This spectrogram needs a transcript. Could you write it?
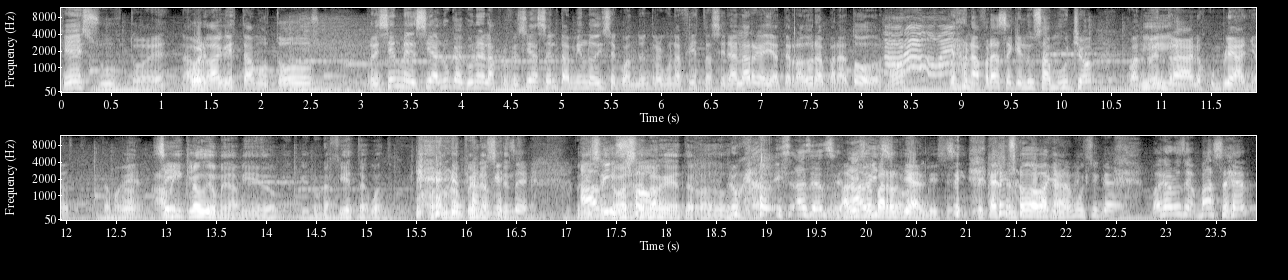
qué susto, ¿eh? La Fuerte, verdad que ¿eh? estamos todos... Recién me decía Luca que una de las profecías, él también lo dice cuando entra a alguna fiesta, será larga y aterradora para todos, ¿no? Era una frase que él usa mucho cuando entra a los cumpleaños. Está muy bien. A Sí. mí, Claudio, me da miedo que, que en una fiesta, cuando, cuando uno apenas sí. me dice que va a ser larga y aterradora. Luca avisa- hace- hace- Aviso, aviso. parroquial, dice. Sí, Se callan aviso todos, bajan la música. Bajar la música. Va a ser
